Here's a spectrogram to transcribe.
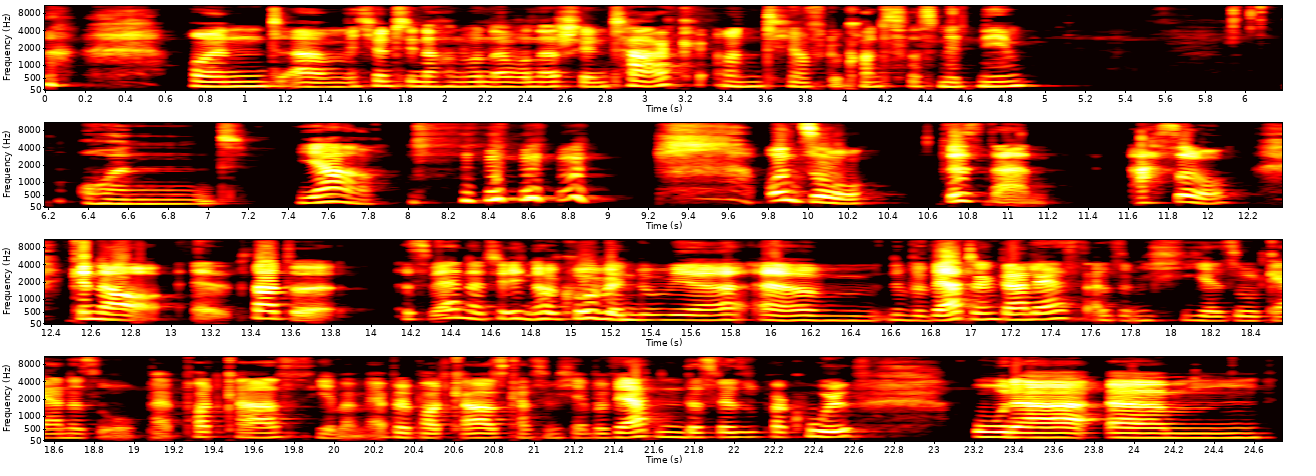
und ähm, ich wünsche dir noch einen wunderschönen Tag und ich hoffe, du konntest was mitnehmen. Und ja. und so. Bis dann. Ach so, genau. Äh, warte. Es wäre natürlich noch cool, wenn du mir ähm, eine Bewertung da lässt. Also mich hier so gerne so bei Podcast, hier beim Apple Podcast, kannst du mich ja bewerten. Das wäre super cool. Oder ähm,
